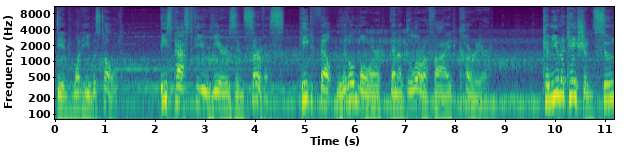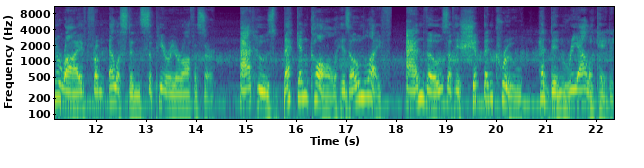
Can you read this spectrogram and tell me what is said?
did what he was told. These past few years in service, he'd felt little more than a glorified courier. Communication soon arrived from Elliston's superior officer, at whose beck and call his own life and those of his ship and crew had been reallocated.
